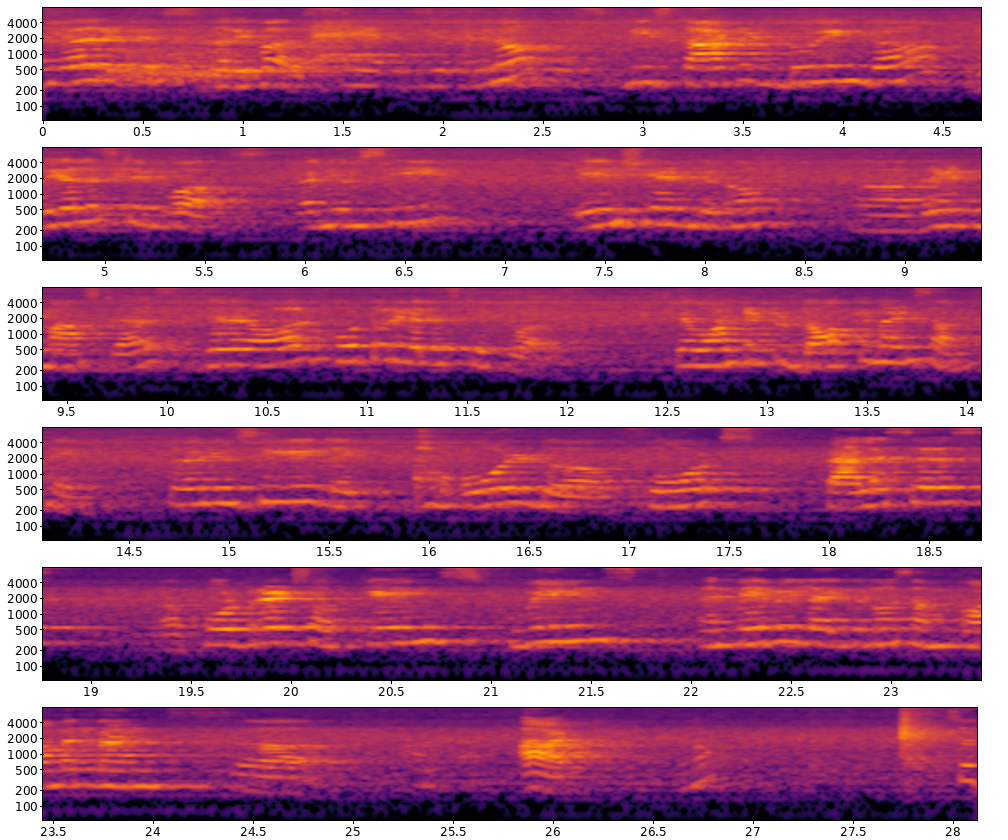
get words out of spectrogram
here it is the reverse. You know, we started doing the realistic works. When you see ancient, you know, uh, great masters, they were all photorealistic works. They wanted to document something. So when you see like old uh, forts, palaces, uh, portraits of kings, queens, and maybe like you know some common man's uh, art, you know. So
